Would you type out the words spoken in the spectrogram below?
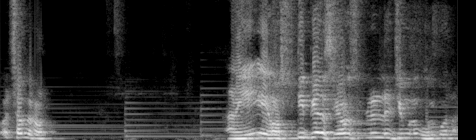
অসাধারণ। আমি এই হসপিটাল হসপিটালে জীবনে ভুলবো না।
